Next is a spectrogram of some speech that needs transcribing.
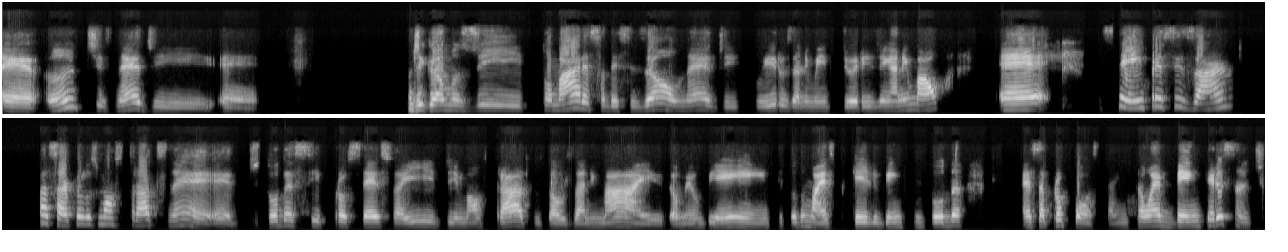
é, antes, né? De é, digamos, de tomar essa decisão, né, de excluir os alimentos de origem animal, é, sem precisar passar pelos maus tratos, né, é, de todo esse processo aí de maus tratos aos animais, ao meio ambiente e tudo mais, porque ele vem com toda essa proposta. Então é bem interessante.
